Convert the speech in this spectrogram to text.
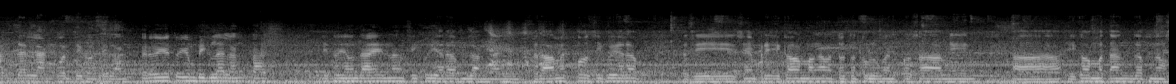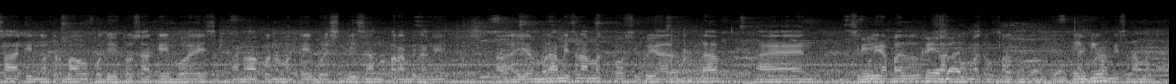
hagdan lang, konti-konti lang. Pero ito yung bigla lang taas. Ito yung dahil lang si Kuya Rab lang ngayon. Salamat po si Kuya Rab. Kasi siyempre ikaw ang mga tututulungan po sa amin. ah, ikaw matanggap ng sa akin yung trabaho ko dito sa K-Boys. Ano ako naman K-Boys, isang parambilang eh. Ah, yan, maraming salamat po si Kuya Rap and si Kuya Bal Kuya Bal. Santo Matubang. Yan, thank you. Maraming salamat po.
